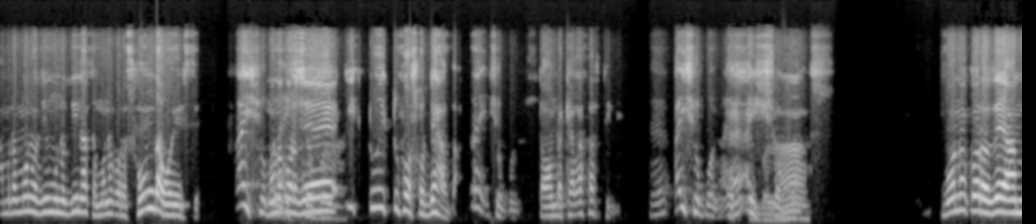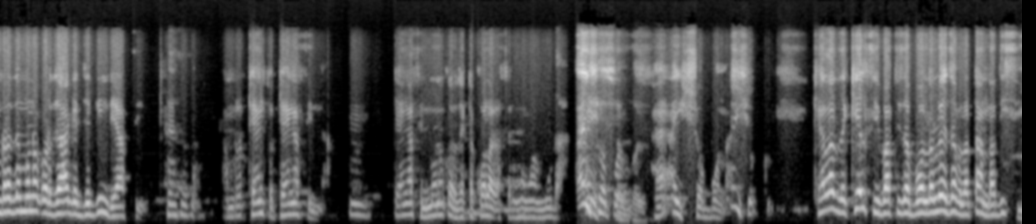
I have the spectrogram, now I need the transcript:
আমরা মনে যে মনে দিন আছে মনে করো সন্ধ্যা হয়েছে এই মনে করো যে একটু একটু ফসল দেখা যা এই সর্বনাশ, তো আমরা খেলা ছাড়ছি না। হ্যাঁ হ্যাঁ। মনে করো যে আমরা যে মনে করো যে আগের যে দিন দিয়ে আছি হ্যাঁ। আমরা ঠ্যাং তো ঠ্যাং আছি না। হুম। ঠ্যাং আছি মনে করো যে একটা কলা গাছের আমার মুডা। হ্যাঁ এই সর্বনাশ এই খেলা যে খেলছি বাতি যা বলটা লয়ে যাবলা টান্ডা দিছি।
